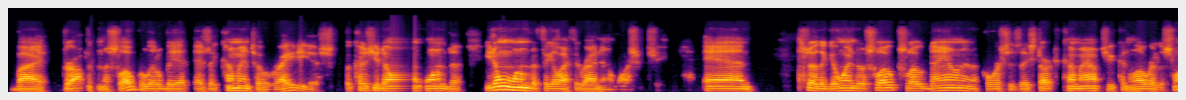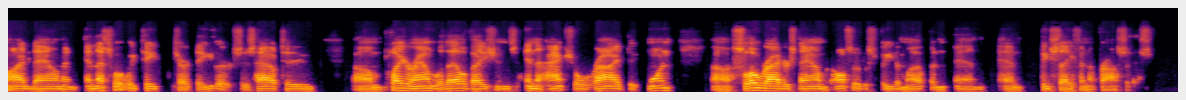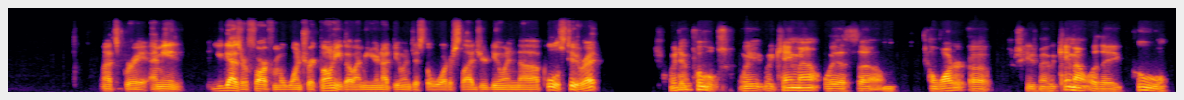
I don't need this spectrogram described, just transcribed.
by dropping the slope a little bit as they come into a radius because you don't want them to you don't want them to feel like they're riding in a washing machine. And so they go into a slope slow down and of course as they start to come out you can lower the slide down. And and that's what we teach our dealers is how to um, play around with elevations in the actual ride to one uh, slow riders down but also to speed them up and and and be safe in the process that's great. I mean, you guys are far from a one trick pony, though. I mean, you're not doing just the water slides, you're doing uh, pools too, right? We do pools. We, we came out with um, a water, uh, excuse me, we came out with a pool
